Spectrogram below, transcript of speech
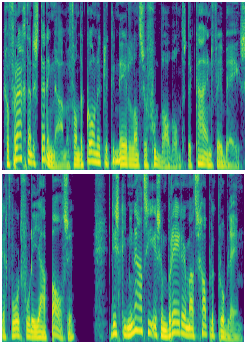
Gevraagd naar de stellingname van de Koninklijke Nederlandse Voetbalbond, de KNVB, zegt woordvoerder Jaap Palsen: Discriminatie is een breder maatschappelijk probleem.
